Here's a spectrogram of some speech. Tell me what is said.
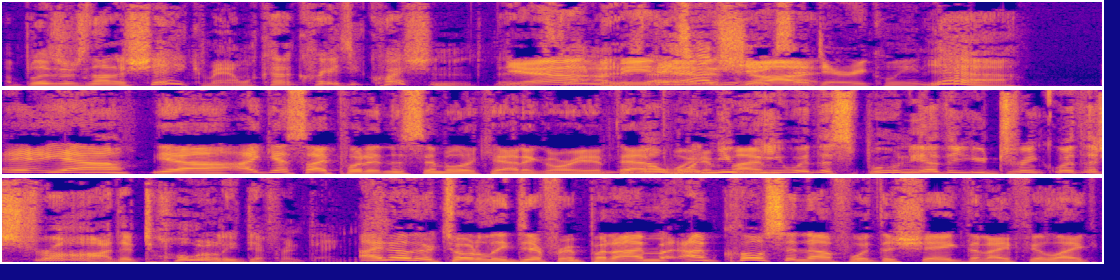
A blizzard's not a shake, man. What kind of crazy question? Yeah, statement I mean, they have shakes not. at Dairy Queen. yeah. Eh, yeah, yeah. I guess I put it in the similar category. At that No, point, when you I'm, eat with a spoon, the other you drink with a straw. They're totally different things. I know they're totally different, but I'm I'm close enough with the shake that I feel like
